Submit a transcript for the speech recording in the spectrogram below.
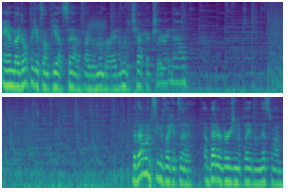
and I don't think it's on PSN, if I remember right. I'm going to check actually right now. But that one seems like it's a, a better version to play than this one.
